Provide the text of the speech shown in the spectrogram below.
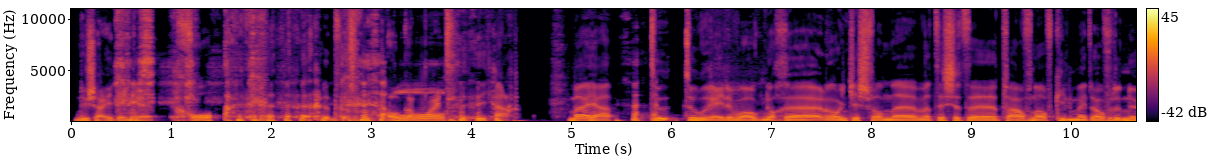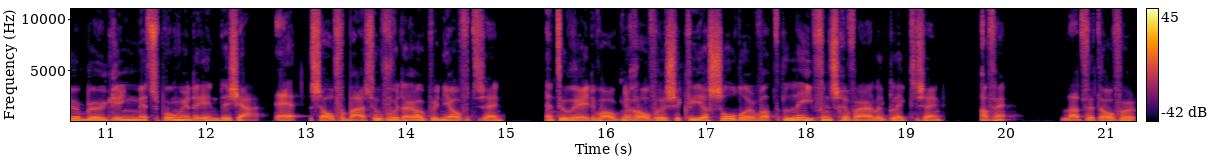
nu zou je denken, goh, dat is ook Oh. apart. ja. Maar ja, toen, reden we ook nog eh, rondjes van, eh, wat is het, eh 12,5 kilometer over de Nürburgring met sprongen erin. Dus ja, hè, zo verbaasd hoeven we daar ook weer niet over te zijn. En toen reden we ook nog over een circuit als Zolder, wat levensgevaarlijk bleek te zijn. Enfin, laten we het over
